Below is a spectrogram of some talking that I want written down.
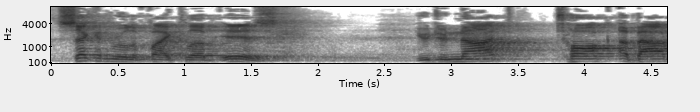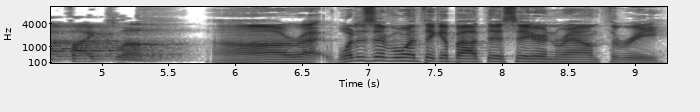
The second rule of Fight Club is you do not talk about Fight Club. All right. What does everyone think about this here in round three?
